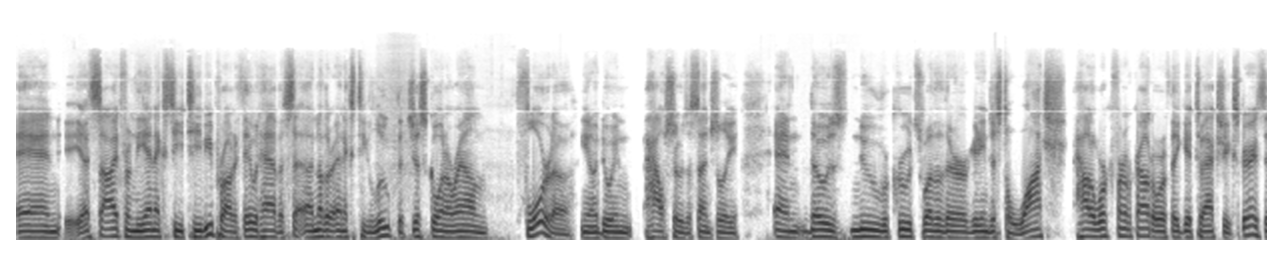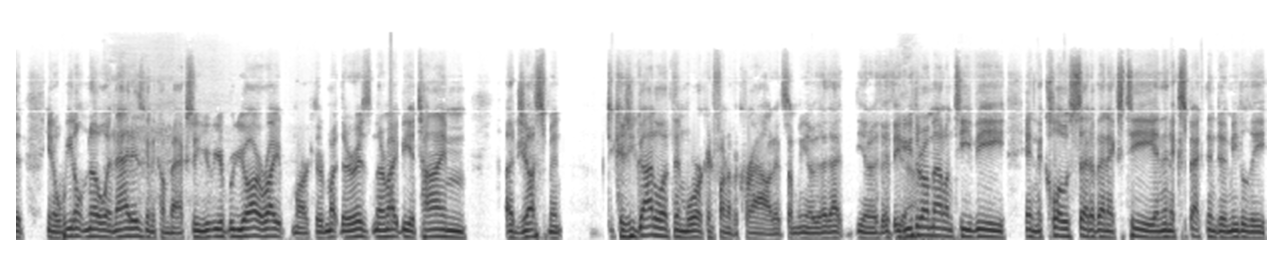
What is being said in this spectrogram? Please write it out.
and eh, aside from the NXT TV product, they would have a, another NXT loop that's just going around Florida, you know, doing house shows essentially. And those new recruits, whether they're getting just to watch how to work in front of a crowd or if they get to actually experience it, you know, we don't know when that is going to come back. So you're, you are right, Mark. There, there is there might be a time adjustment because you got to let them work in front of a crowd. It's something you know that you know if, if yeah. you throw them out on TV in the closed set of NXT and then expect them to immediately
